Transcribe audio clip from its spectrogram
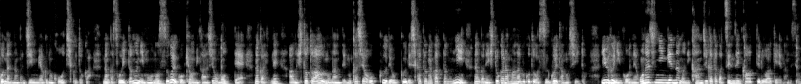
こんななんか人脈の構築とか、なんかそういったのにものすごいこう興味関心を持って、なんかね、あの人と会うのなんて昔は億劫で億劫で仕方なかったのに、なんかね、人から学ぶことがすごい楽しいというふうに、こうね、同じ人間なのに感じ方が全然変わってるわけなんですよ。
